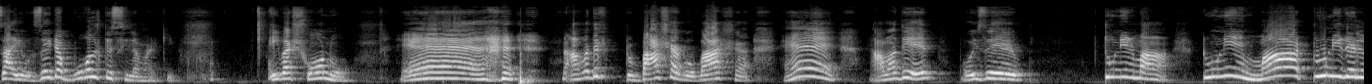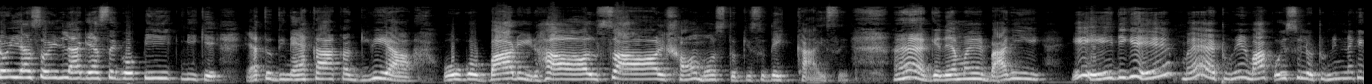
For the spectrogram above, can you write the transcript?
যাই হোক, যেটা বলতেছিলাম আর কি। এইবার শোনো হ্যাঁ আমাদের বাসা গো, বাসা। হ্যাঁ আমাদের ওই যে, টুনির মা টুনির মা টুনিরে লইয়া সইলা গেছে গো পিকনিকে। এতদিন একা একা গিয়া ও গো বাড়ির হাল সাল সমস্ত কিছু দেখা আইছে। হ্যাঁ গেলে আমার বাড়ি। এইদিকে হ্যাঁ টুনির মা কইছিল, টুনির নাকি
